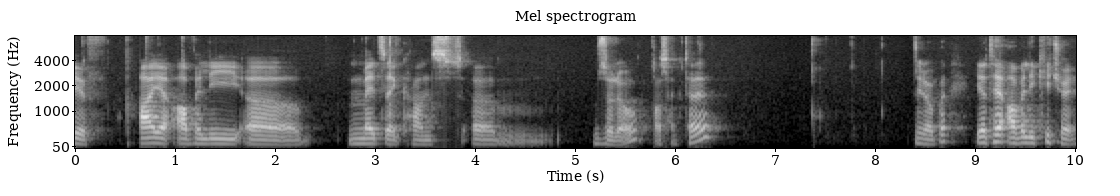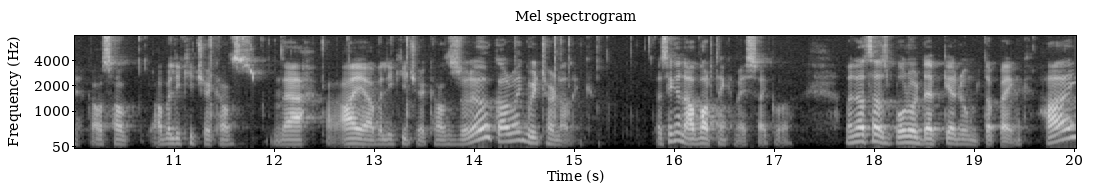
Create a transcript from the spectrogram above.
if i-ը ավելի մեծ է քանց 0, ասենք թե, Մի րոպե, եթե ավելի քիչ է, կասա ավելի քիչ է քան i ավելի քիչ է քան 0, կարող ենք return անենք։ Այսինքն ավարտենք մեր cycle-ը։ Մնացած բոլոր դեպքերում տպենք. Hi,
